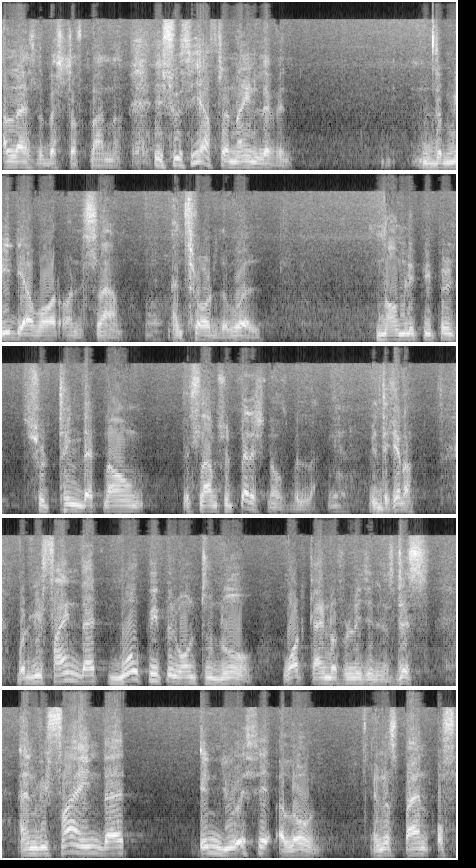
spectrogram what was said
Allah is the best of planner. If you see after 9-11, the media war on Islam and throughout the world, normally people should think that now Islam should perish, Billah. Yeah. They cannot. But we find that more people want to know what kind of religion is this. And we find that in USA alone, in a span of,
